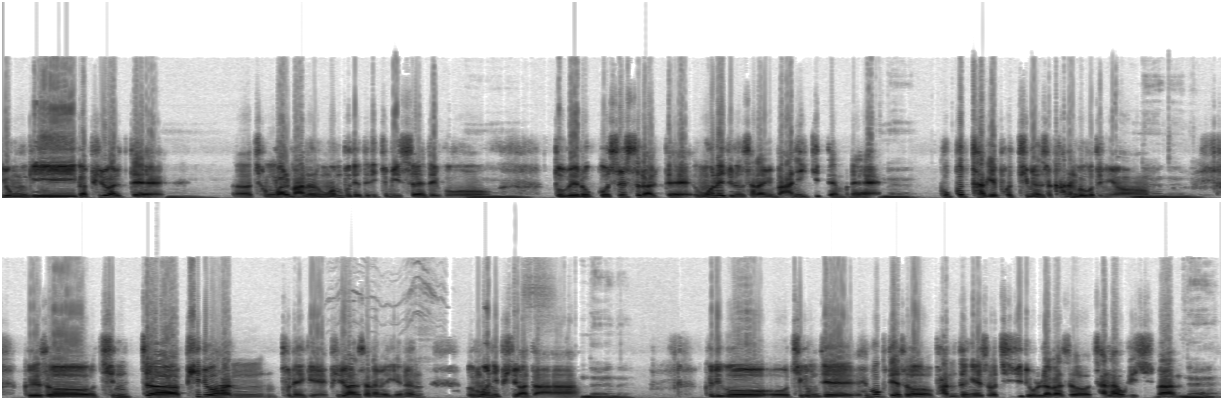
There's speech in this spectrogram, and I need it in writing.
용기가 필요할 때 음. 어, 정말 많은 응원 부대들이 좀 있어야 되고 음. 또 외롭고 쓸쓸할 때 응원해주는 사람이 많이 있기 때문에 네. 꿋꿋하게 버티면서 가는 거거든요. 네, 네, 네. 그래서 진짜 필요한 분에게 필요한 사람에게는 응원이 필요하다. 네, 네. 그리고 어, 지금 이제 회복돼서 반등해서 지지율이 올라가서 잘 하고 계시지만 네.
